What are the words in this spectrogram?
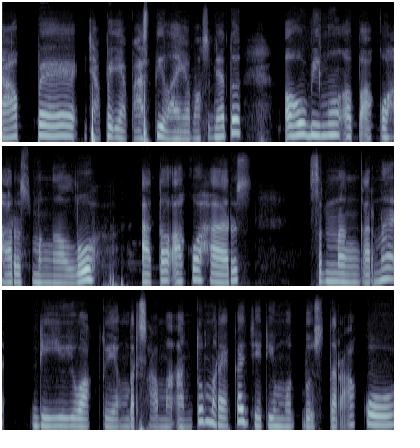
capek capek ya pasti lah ya. Maksudnya tuh aku bingung apa aku harus mengeluh atau aku harus seneng. Karena di waktu yang bersamaan tuh mereka jadi mood booster aku.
